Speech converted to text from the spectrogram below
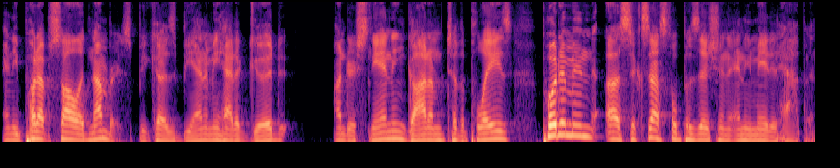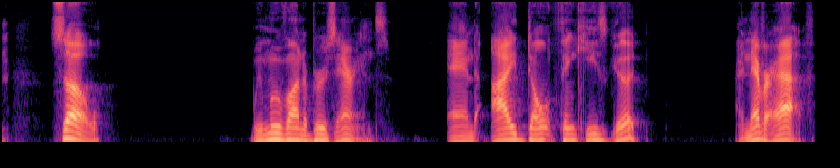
and he put up solid numbers because Bieniemy had a good understanding, got him to the plays, put him in a successful position, and he made it happen. So we move on to Bruce Arians, and I don't think he's good. I never have.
